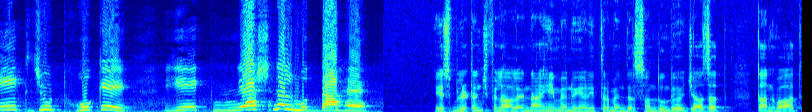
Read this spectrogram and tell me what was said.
एकजुट होके ये एक नेशनल मुद्दा है। ਇਸ ਬੁਲੇਟਿਨ 'ਚ ਫਿਲਹਾਲ ਇੰਨਾ ਹੀ। ਮੈਨੂੰ ਯਾਨੀ ਧਰਮਿੰਦਰ ਸੰਧੂ ਦਿਓ ਇਜਾਜ਼ਤ। ਧੰਨਵਾਦ।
